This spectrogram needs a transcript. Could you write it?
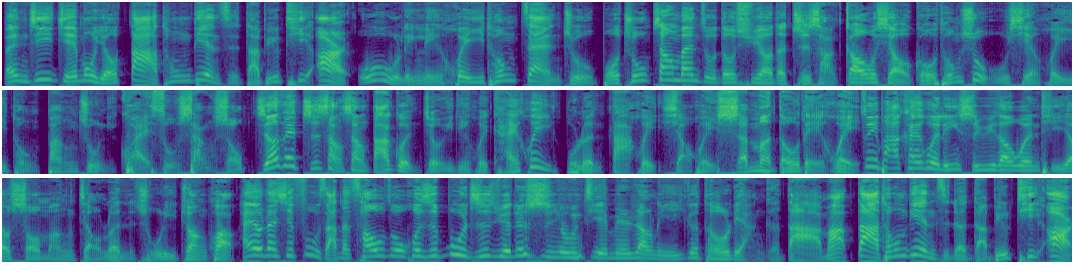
本期节目由大通电子 WTR 五五零零会议通赞助播出。上班族都需要的职场高效沟通术，无线会议通帮助你快速上手。只要在职场上打滚，就一定会开会，不论大会小会，什么都得会。最怕开会临时遇到问题，要手忙脚乱的处理状况，还有那些复杂的操作或是不直觉的使用界面，让你一个头两个大吗？大通电子的 WTR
